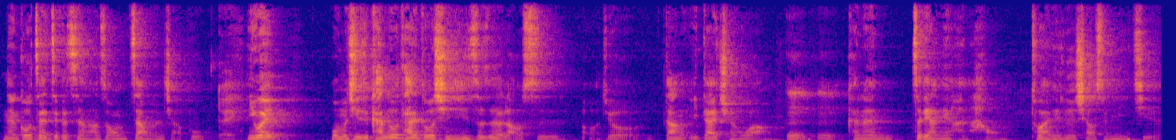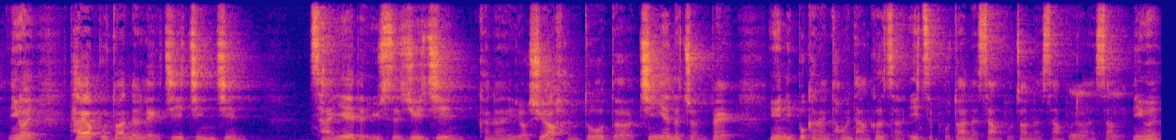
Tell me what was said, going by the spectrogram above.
能够在这个职场当中站稳脚步。对，因为我们其实看多太多形形色色的老师哦，就当一代拳王，嗯嗯，可能这两年很红，突然间就销声匿迹了，因为他要不断的累积精进，产业的与时俱进，可能有需要很多的经验的准备。因为你不可能同一堂课程一直不断的上，不断的上，不断的上，嗯嗯、因为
